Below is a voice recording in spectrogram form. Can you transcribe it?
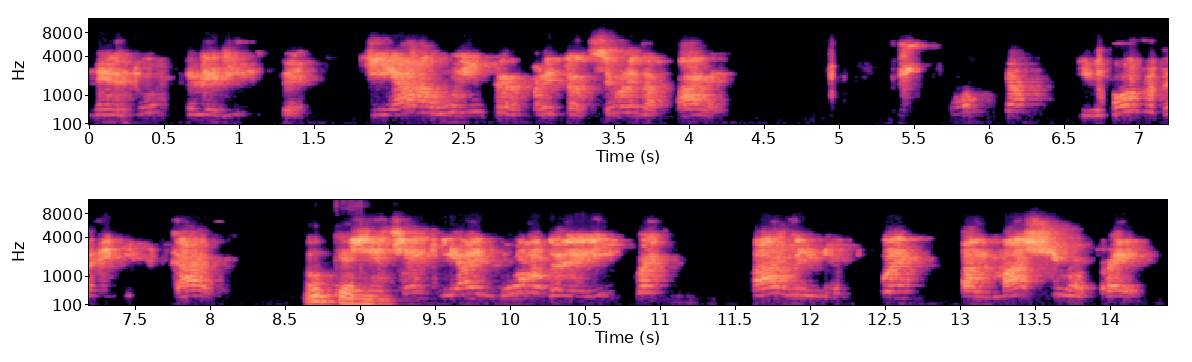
nel dono delle lingue, chi ha un'interpretazione da fare, in modo da edificare. Ok, Se c'è chi ha il dono delle lingue, parlino due, al massimo tre,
